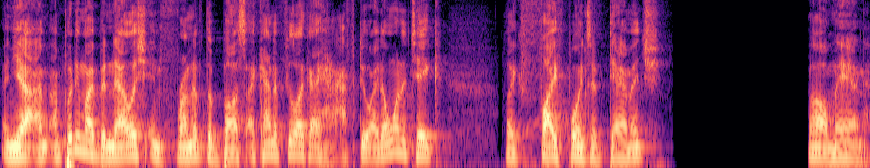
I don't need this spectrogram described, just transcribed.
And yeah, I'm, I'm putting my Benalish in front of the bus. I kind of feel like I have to. I don't want to take like five points of damage. Oh man.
